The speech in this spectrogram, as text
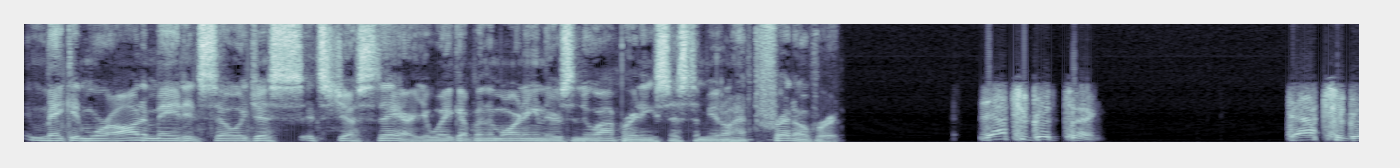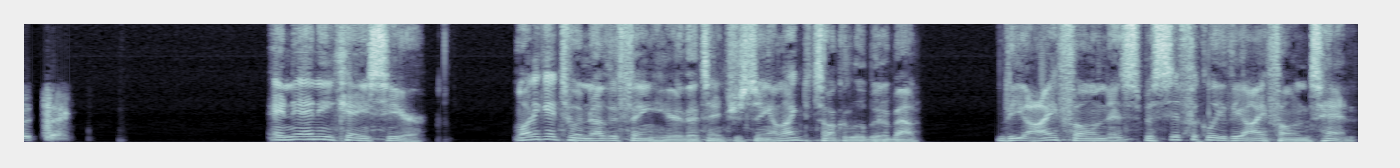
make it more automated so it just it's just there. You wake up in the morning and there's a new operating system. You don't have to fret over it. That's a good thing. That's a good thing. In any case here, I want to get to another thing here that's interesting. I'd like to talk a little bit about the iPhone, and specifically the iPhone 10.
